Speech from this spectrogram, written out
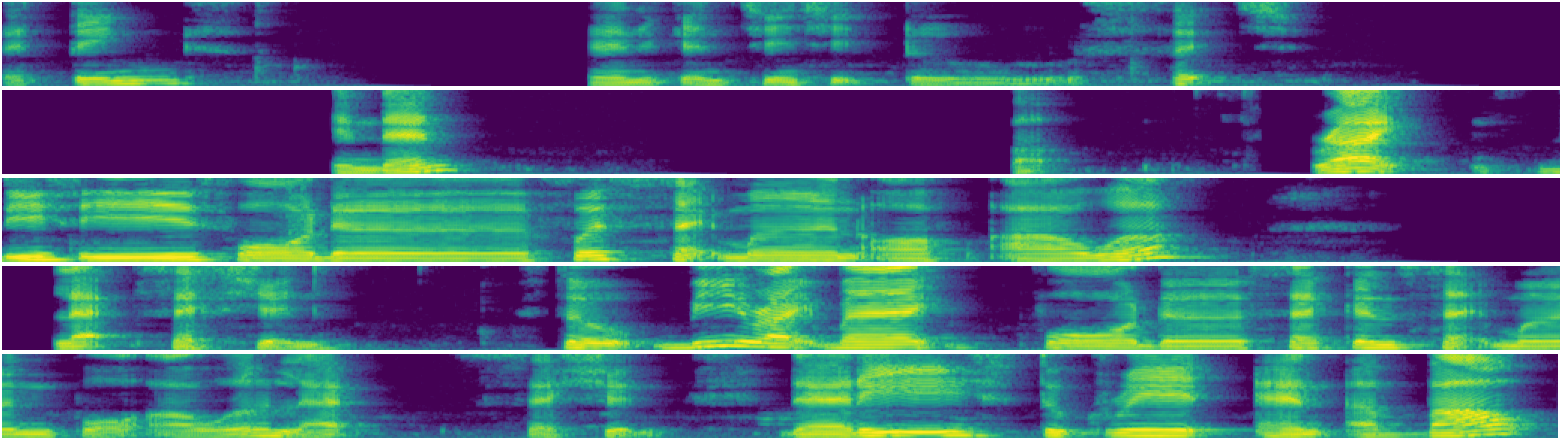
Settings. And you can change it to search. And then. Right. This is for the first segment of our lab session so be right back for the second segment for our lab session that is to create an about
